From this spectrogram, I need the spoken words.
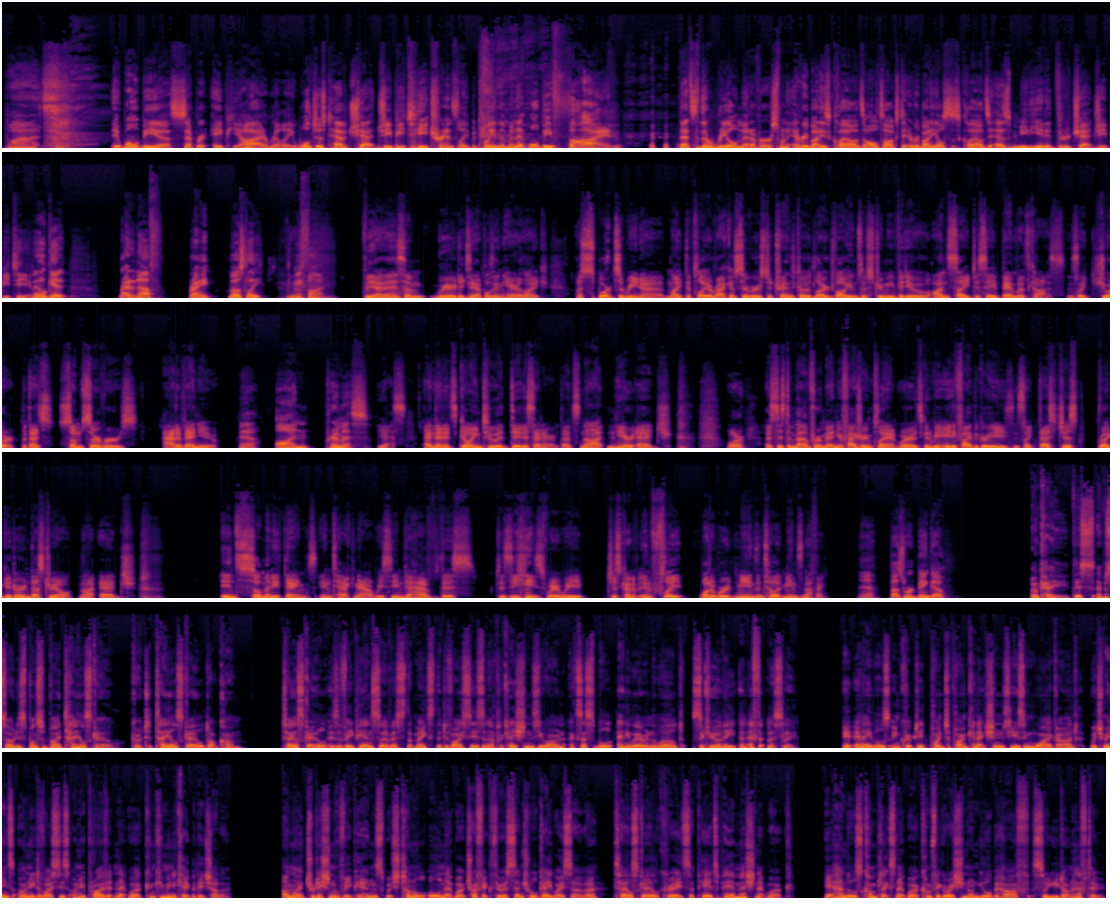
what? it won't be a separate API really. We'll just have Chat GPT translate between them and it will be fine. That's the real metaverse when everybody's clouds all talks to everybody else's clouds as mediated through Chat GPT. And it'll get right enough, right? Mostly? It'll be fine. But yeah, there's some weird examples in here like a sports arena might deploy a rack of servers to transcode large volumes of streaming video on site to save bandwidth costs. It's like, sure, but that's some servers at a venue. Yeah. On premise. Yes. And then it's going to a data center that's not near edge. or a system bound for a manufacturing plant where it's going to be 85 degrees. It's like that's just rugged or industrial, not edge. in so many things in tech now, we seem to have this disease where we just kind of inflate what a word means until it means nothing. Yeah. Buzzword bingo. Okay, this episode is sponsored by Tailscale. Go to tailscale.com. Tailscale is a VPN service that makes the devices and applications you own accessible anywhere in the world securely and effortlessly. It enables encrypted point to point connections using WireGuard, which means only devices on your private network can communicate with each other. Unlike traditional VPNs, which tunnel all network traffic through a central gateway server, Tailscale creates a peer to peer mesh network. It handles complex network configuration on your behalf so you don't have to.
